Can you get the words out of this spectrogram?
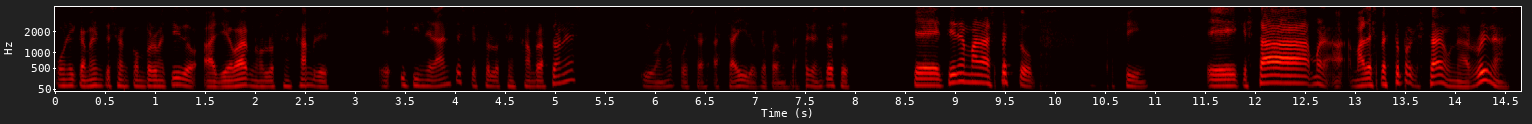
Únicamente se han comprometido a llevarnos los enjambres eh, itinerantes, que son los enjambrazones. Y bueno, pues hasta ahí lo que podemos hacer. Entonces, ¿que tiene mal aspecto? Pues sí. Eh, que está, bueno, mal aspecto porque está en unas ruinas.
